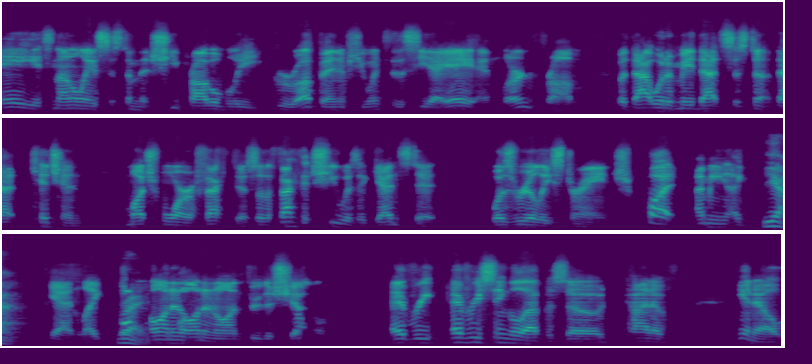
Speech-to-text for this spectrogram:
a it's not only a system that she probably grew up in if she went to the CIA and learned from, but that would have made that system that kitchen much more effective. So the fact that she was against it was really strange. But I mean, yeah, again, like right. on and on and on through the show, every every single episode kind of you know,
